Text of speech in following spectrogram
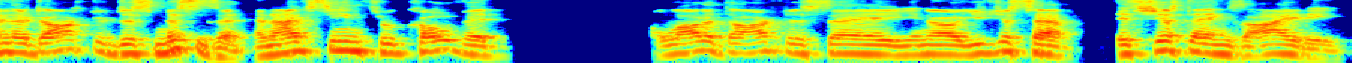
and their doctor dismisses it. And I've seen through COVID, a lot of doctors say, you know, you just have, it's just anxiety.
